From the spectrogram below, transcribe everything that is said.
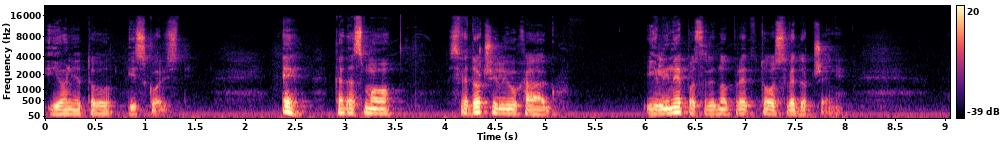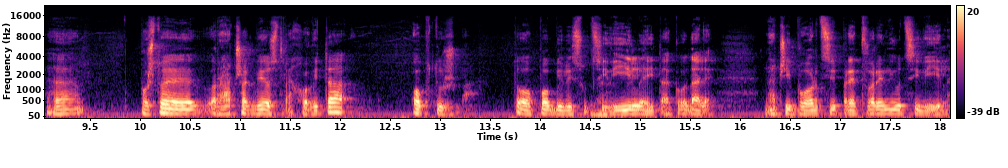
I on je to iskoristio. E, kada smo svedočili u Hagu, ili neposredno pred to svedočenje, e, pošto je Račak bio strahovita optužba, to pobili su civile i tako dalje, znači borci pretvoreni u civile.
